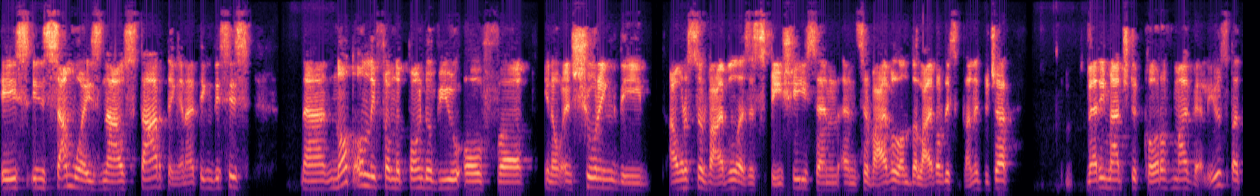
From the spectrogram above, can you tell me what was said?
is in some ways now starting, and I think this is uh, not only from the point of view of uh, you know ensuring the our survival as a species and and survival on the life of this planet, which are very much the core of my values, but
